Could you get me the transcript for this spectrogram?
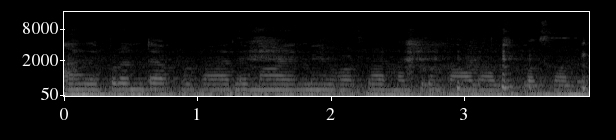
అది ఎప్పుడంటే అప్పుడు రాదే మా ఆయన మీద కొట్లాడినప్పుడు కావాల్సి వస్తుంది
